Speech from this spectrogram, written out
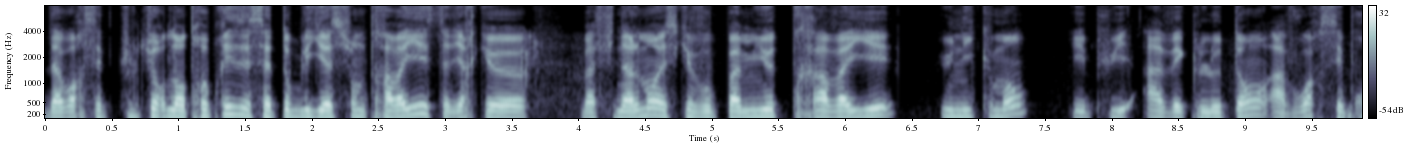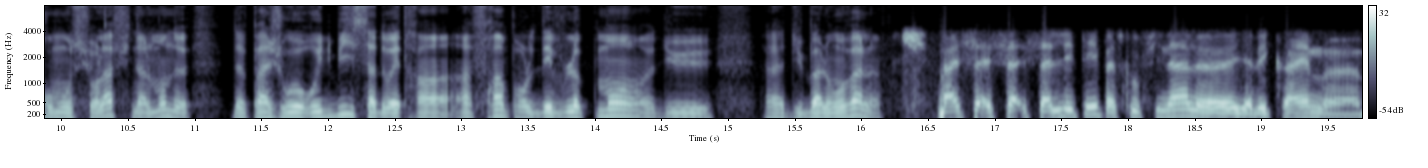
d'avoir cette culture de l'entreprise et cette obligation de travailler? C'est-à-dire que bah, finalement, est-ce que vaut pas mieux travailler uniquement et puis avec le temps avoir ces promotions-là, finalement ne, pas jouer au rugby, ça doit être un, frein pour le développement euh, du, du ballon ovale bah, ça, l'était parce qu'au final, euh, il y avait quand même euh,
